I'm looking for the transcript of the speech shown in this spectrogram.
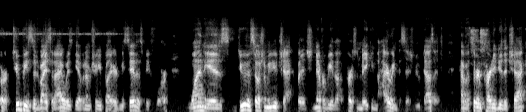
or two pieces of advice that I always give, and I'm sure you probably heard me say this before, One is do the social media check, but it should never be the person making the hiring decision who does it. Have a third party do the check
